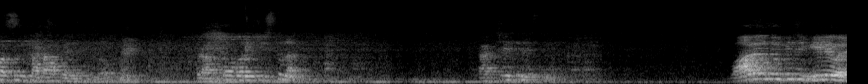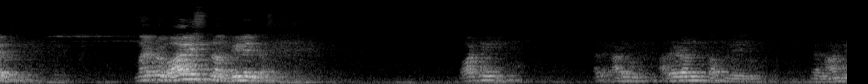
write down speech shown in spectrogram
పర్సెంట్ కట్ ఆఫ్ ఏదైతుందో ఇప్పుడు అక్టోబర్కి ఇస్తున్నారు. కట్ చేసి ఇస్తున్నారు. వాళ్ళని చూపించి వీళ్ళు ఇవ్వలేదు మరి ఇప్పుడు వాళ్ళు ఇస్తున్నారు వీళ్ళేం వాటిని అది అడుగు. అడగడం తప్పలేదు నాట్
